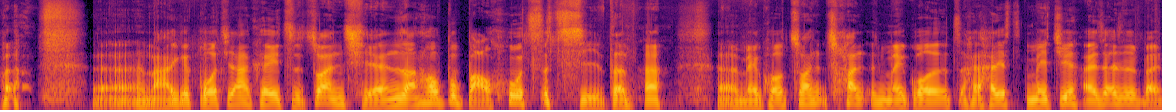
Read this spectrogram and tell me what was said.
呃，哪一个国家可以只赚钱，然后不保护自己的呢？呃，美国专穿美国还美军还在日本，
